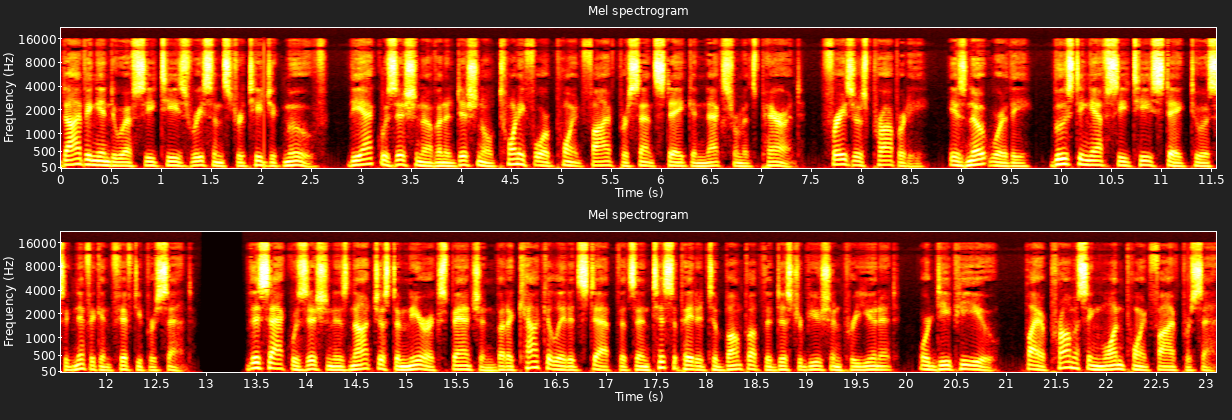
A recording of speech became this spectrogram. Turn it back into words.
Diving into FCT's recent strategic move, the acquisition of an additional 24.5% stake in Nex from its parent, Frasers property, is noteworthy, boosting FCT's stake to a significant 50%. This acquisition is not just a mere expansion but a calculated step that's anticipated to bump up the distribution per unit, or DPU, by a promising 1.5%.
